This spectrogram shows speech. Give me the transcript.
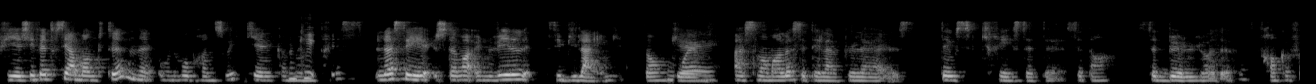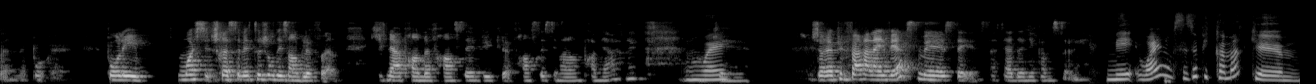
Puis j'ai fait aussi à Moncton, au Nouveau-Brunswick, euh, comme monitrice. Là, c'est justement une ville, c'est bilingue. Donc, euh, à ce moment-là, c'était un peu la. C'était aussi de créer cette, euh, cette, cette bulle-là de francophone pour, pour les. Moi, je, recevais toujours des anglophones qui venaient apprendre le français, vu que le français, c'est ma langue première. Oui. J'aurais pu le faire à l'inverse, mais ça s'est donné comme ça. Mais oui, c'est ça. Puis comment que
